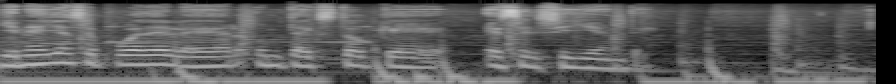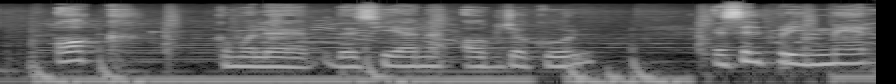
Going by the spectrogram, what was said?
y en ella se puede leer un texto que es el siguiente. Ok, como le decían a Okyokul, es el primer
